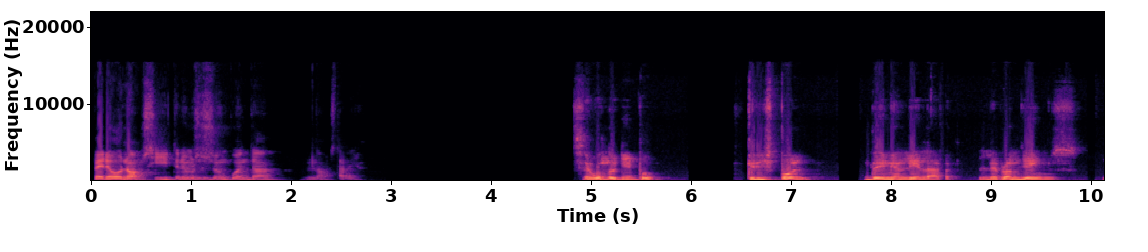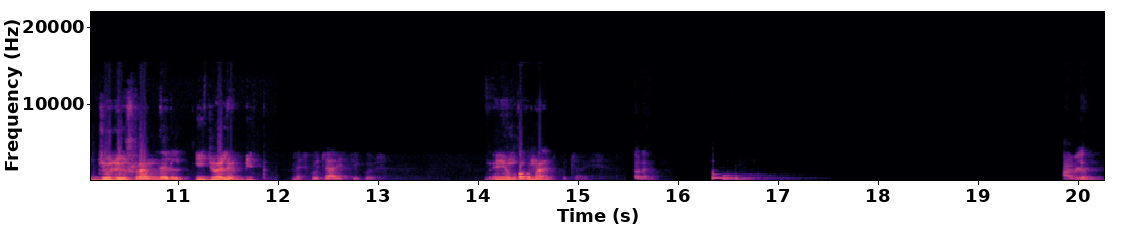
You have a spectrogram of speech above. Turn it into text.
Pero no, si tenemos eso en cuenta, no, está bien. Segundo equipo. Chris Paul, Damian Lillard, LeBron James, Julius Randle y Joel Embiid. ¿Me escucháis, chicos? Eh, un poco ¿Me mal. escucháis? Hola. ¿Pablo?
